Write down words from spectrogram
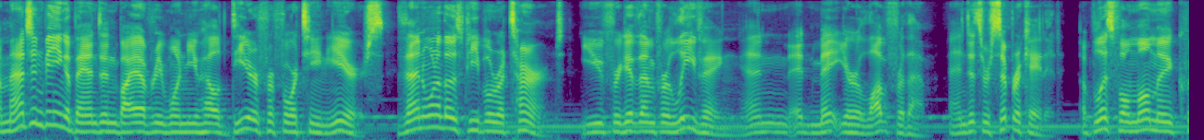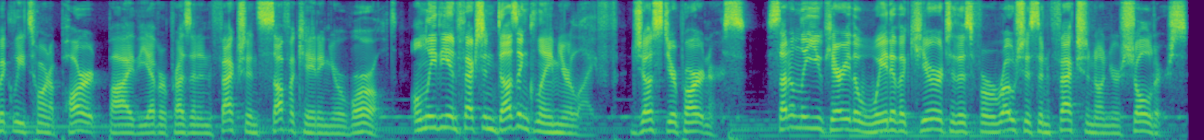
Imagine being abandoned by everyone you held dear for 14 years. Then one of those people returned. You forgive them for leaving and admit your love for them, and it's reciprocated. A blissful moment quickly torn apart by the ever present infection suffocating your world. Only the infection doesn't claim your life, just your partner's. Suddenly, you carry the weight of a cure to this ferocious infection on your shoulders.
